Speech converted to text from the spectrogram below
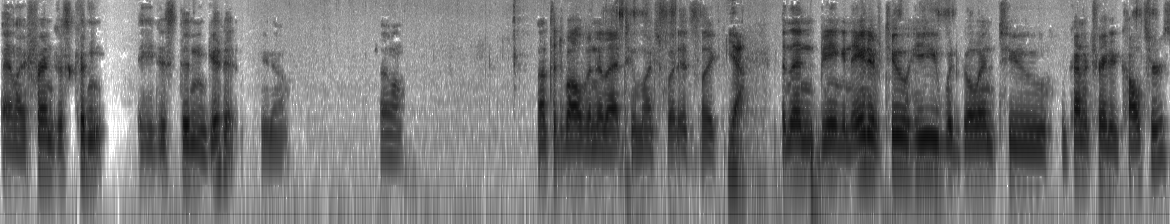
And my friend just couldn't. He just didn't get it, you know. So, not to delve into that too much, but it's like Yeah. and then being a native too, he would go into we kind of traded cultures.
